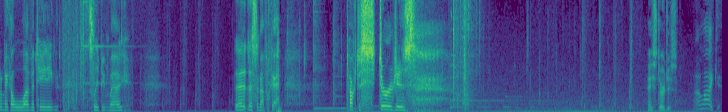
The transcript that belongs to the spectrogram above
gonna make a levitating sleeping bag. Uh, that's enough, okay. Talk to Sturges. Hey, Sturges. I like it.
